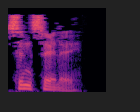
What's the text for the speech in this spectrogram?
Sincerely.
